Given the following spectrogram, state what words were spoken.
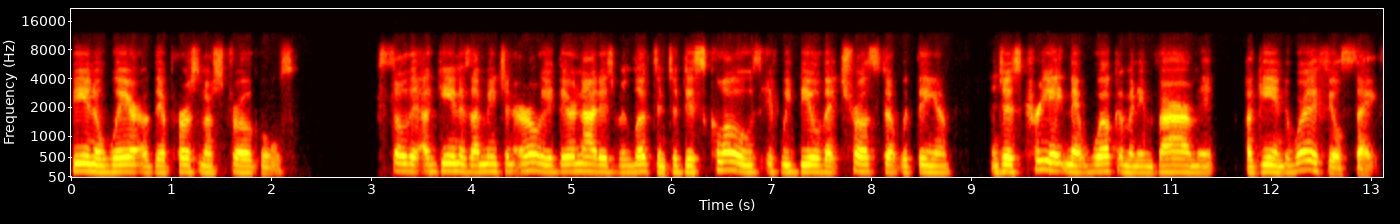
being aware of their personal struggles. So that again, as I mentioned earlier, they're not as reluctant to disclose if we build that trust up with them and just creating that welcoming environment again to where they feel safe.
